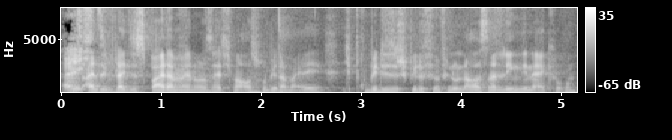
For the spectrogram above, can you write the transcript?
Also das Einzige vielleicht ist Spider-Man oder so, hätte ich mal ausprobiert, aber ey, ich probiere diese Spiele fünf Minuten aus und dann liegen die in der Ecke rum.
